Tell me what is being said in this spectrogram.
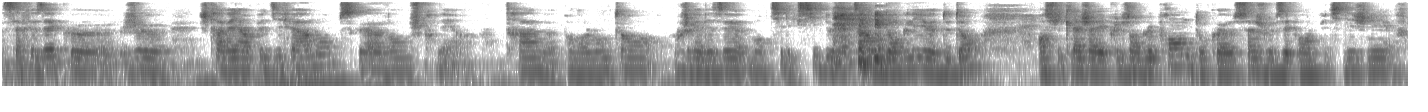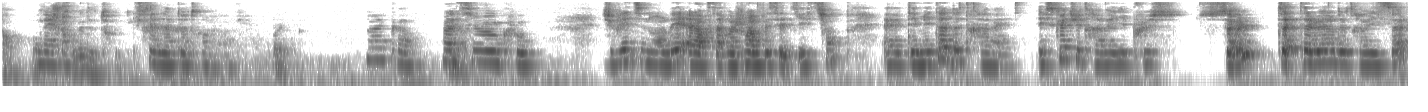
ça faisait que je, je, travaillais un peu différemment, parce qu'avant je prenais un tram pendant longtemps où je révisais mon petit lexique de latin ou d'anglais dedans. Ensuite, là, j'avais plus besoin de le prendre, donc ça, je le faisais pendant le petit déjeuner. Enfin, je trouvais des trucs. T'adaptes autrement. Oui. D'accord. Merci beaucoup. Je voulais te demander, alors ça rejoint un peu cette question, euh, tes méthodes de travail. Est-ce que tu travaillais plus seul Tu as l'air de travailler seul.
